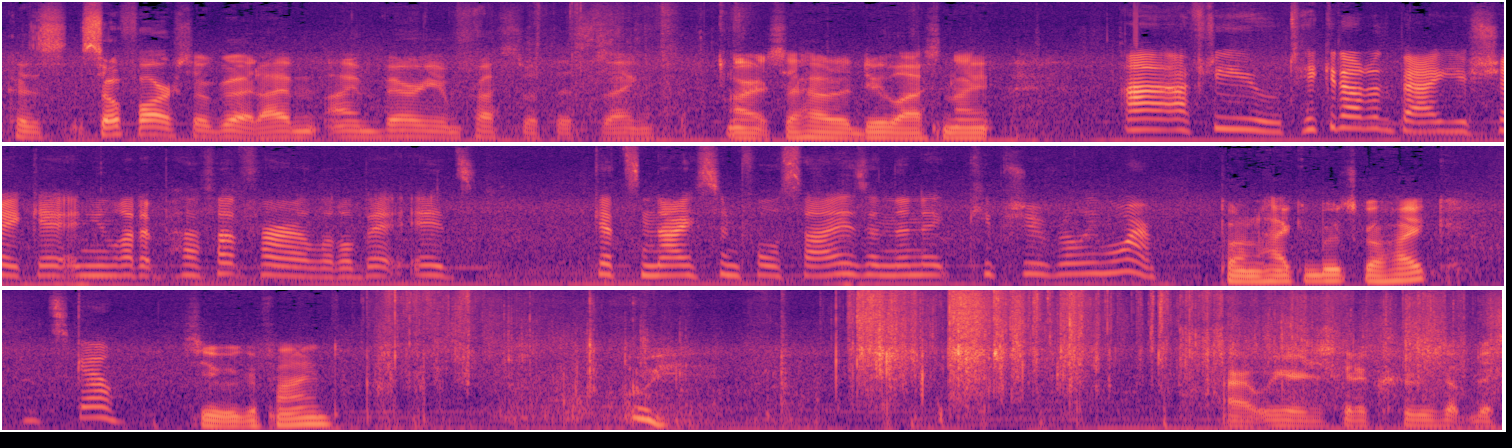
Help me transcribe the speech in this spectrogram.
Because so far so good. I'm I'm very impressed with this thing. All right, so how did it do last night? Uh, after you take it out of the bag, you shake it and you let it puff up for a little bit. It gets nice and full size and then it keeps you really warm. Put on hiking boots, go hike, Let's go. see what we can find. All right, we are just gonna cruise up this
